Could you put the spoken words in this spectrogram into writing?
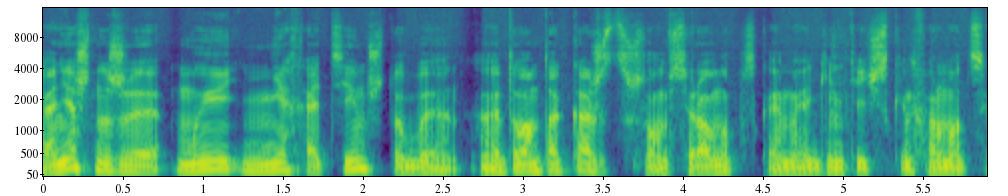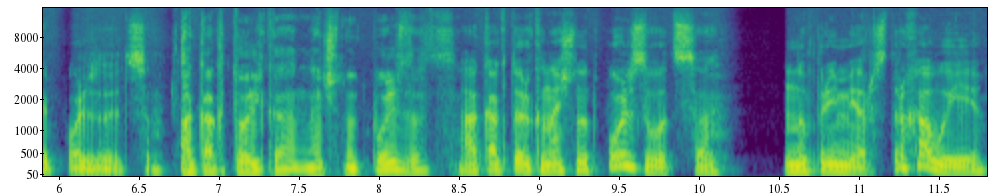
Конечно же, мы не хотим, чтобы... Это вам так кажется, что вам все равно, пускай моя генетическая информация пользуется. А как только начнут пользоваться, А как только начнут пользоваться, например, страховые,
